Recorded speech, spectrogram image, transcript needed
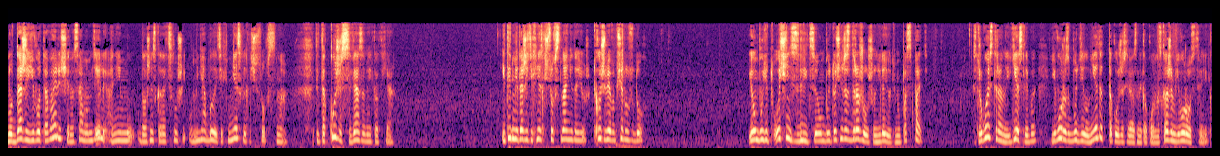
Но даже его товарищи, на самом деле, они ему должны сказать, слушай, у меня было этих несколько часов сна. Ты такой же связанный, как я. И ты мне даже этих несколько часов сна не даешь. Ты хочешь, чтобы я вообще тут сдох? И он будет очень злиться, и он будет очень раздражен, что он не дает ему поспать. С другой стороны, если бы его разбудил не этот такой же связанный, как он, а, скажем, его родственник,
